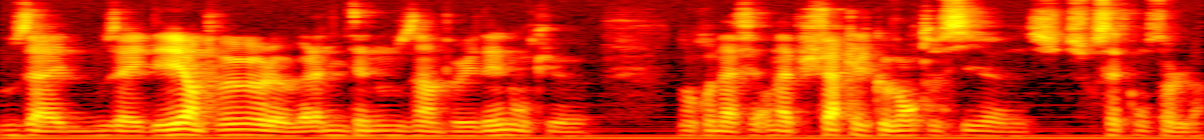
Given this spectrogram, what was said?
nous a, nous aidé un peu, voilà, Nintendo nous a un peu aidé, donc, donc on a fait, on a pu faire quelques ventes aussi sur cette console là.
